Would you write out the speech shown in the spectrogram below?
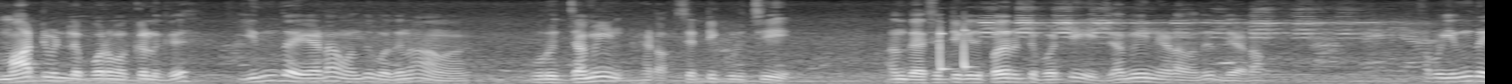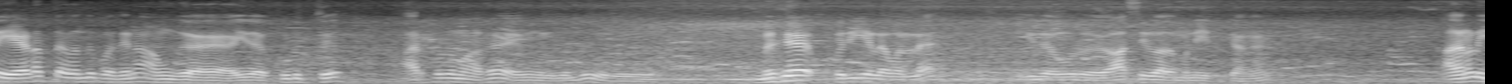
மாட்டு வண்டியில் போகிற மக்களுக்கு இந்த இடம் வந்து பார்த்திங்கன்னா ஒரு ஜமீன் இடம் செட்டிக்குறிச்சி அந்த சிட்டிக்கு பதினெட்டு பட்டி ஜமீன் இடம் வந்து இந்த இடம். அப்போ இந்த இடத்த வந்து பார்த்திங்கன்னா அவங்க இதை கொடுத்து அற்புதமாக இவங்களுக்கு வந்து ஒரு மிக பெரிய லெவலில் இதை ஒரு ஆசீர்வாதம் பண்ணியிருக்காங்க. அதனால்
